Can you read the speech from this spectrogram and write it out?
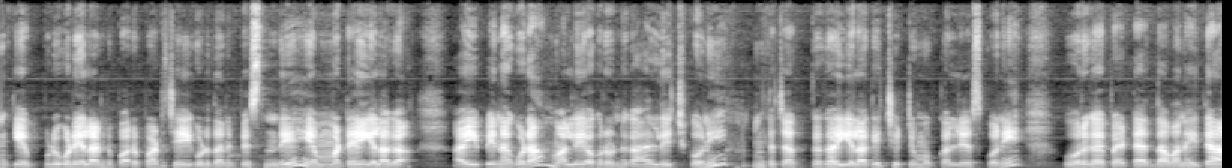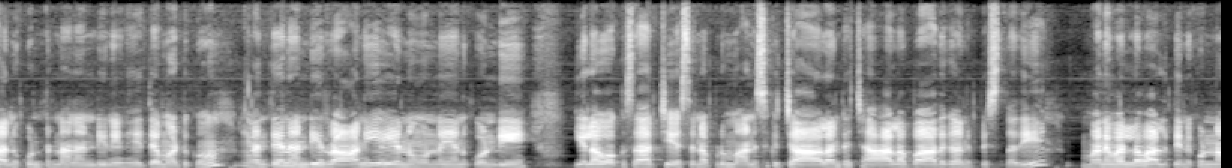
ఇంకెప్పుడు కూడా ఇలాంటి పొరపాటు చేయకూడదు అనిపిస్తుంది ఎమ్మటే ఇలాగా అయిపోయినా కూడా మళ్ళీ ఒక రెండు కాయలు తెచ్చుకొని ఇంకా చక్కగా ఇలాగే చిట్టి ముక్కలు చేసుకొని ఊరగాయ పెట్టేద్దామని అయితే అనుకుంటున్నానండి నేనైతే మటుకు. అంతేనండి రాని ఏమైనా ఉన్నాయనుకోండి ఇలా ఒకసారి చేసినప్పుడు మనసుకి చాలా అంటే చాలా బాధగా అనిపిస్తుంది. మన వల్ల వాళ్ళు తినకుండా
